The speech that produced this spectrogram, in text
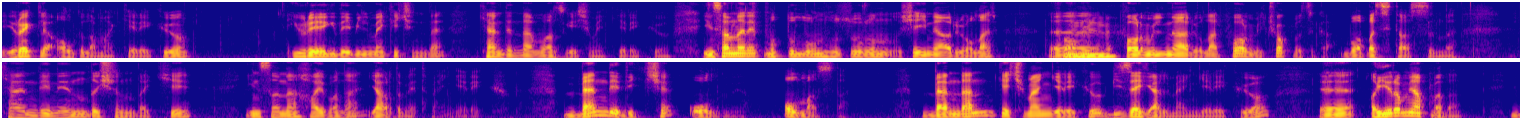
yürekle algılamak gerekiyor. Yüreğe gidebilmek için de kendinden vazgeçmek gerekiyor. İnsanlar hep mutluluğun, huzurun şeyini arıyorlar. Ee, formülünü. formülünü arıyorlar. Formül çok basit, basit aslında. Kendinin dışındaki insana, hayvana yardım etmen gerekiyor. Ben dedikçe olmuyor. Olmaz da. Benden geçmen gerekiyor, bize gelmen gerekiyor. Ee, ayrım yapmadan,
